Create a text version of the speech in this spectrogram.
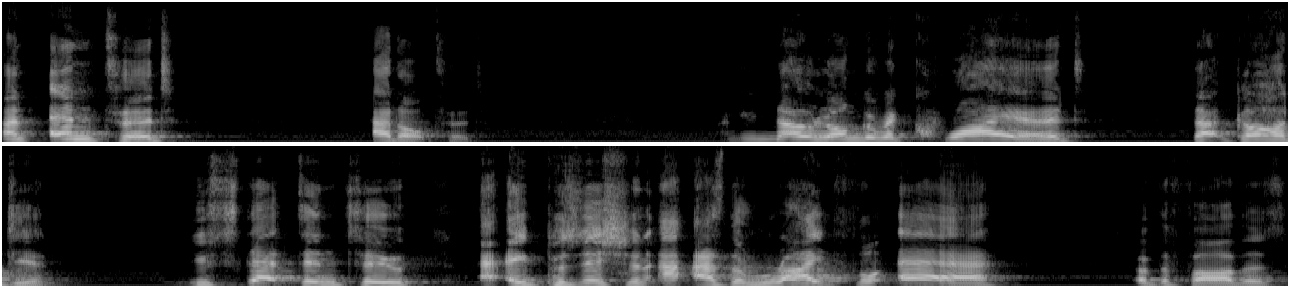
and entered adulthood. And you no longer required that guardian. You stepped into a position as the rightful heir of the father's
